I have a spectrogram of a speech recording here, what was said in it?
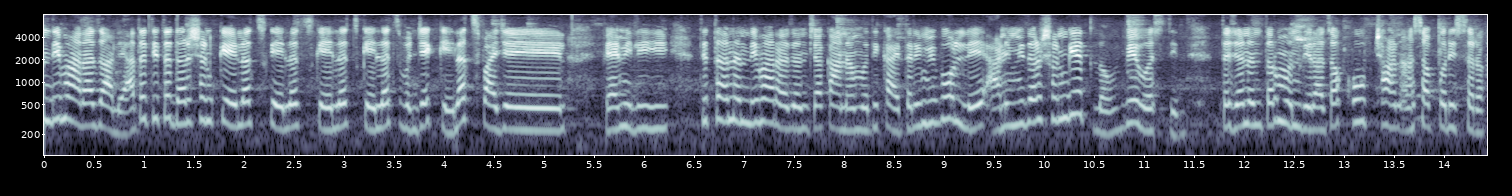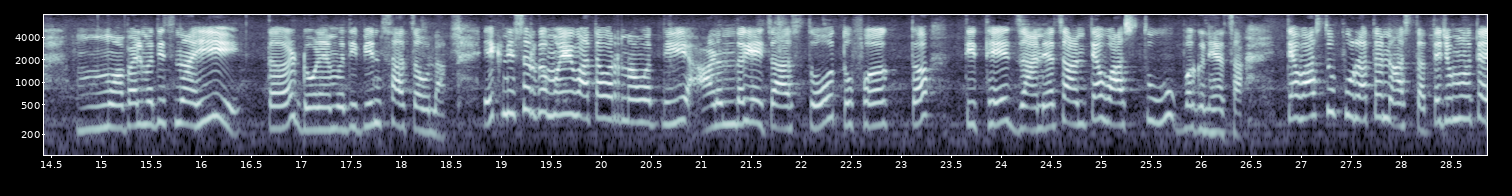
नंदी महाराज आले. आता तिथं दर्शन केलंच केलंच केलंच केलंच म्हणजे केलंच पाहिजे फॅमिली तिथं नंदी महाराजांच्या कानामध्ये काहीतरी मी बोलले आणि मी दर्शन घेतलं व्यवस्थित. त्याच्यानंतर मंदिराचा खूप छान असा परिसर. मोबाईलमध्येच नाही तर डोळ्यामध्ये बिन साचवला. एक निसर्गमय वातावरणामध्ये आनंद घ्यायचा असतो तो फक्त तिथे जाण्याचा आणि त्या वास्तू बघण्याचा. त्या वास्तू पुरातन असतात. त्याच्यामुळे त्या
